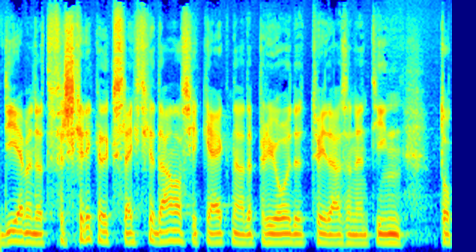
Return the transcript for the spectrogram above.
die hebben het verschrikkelijk slecht gedaan als je kijkt naar de periode 2010 tot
